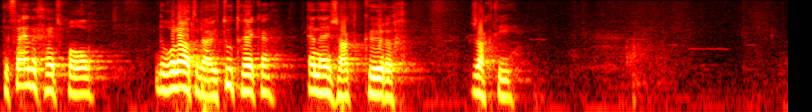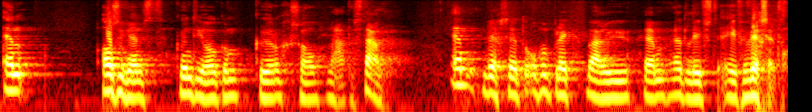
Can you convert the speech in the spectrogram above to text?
de veiligheidspal, de rollator naar u toe trekken en hij zakt keurig, zakt hij. En als u wenst, kunt u ook hem keurig zo laten staan. En wegzetten op een plek waar u hem het liefst even wegzet.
